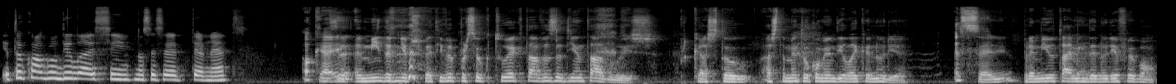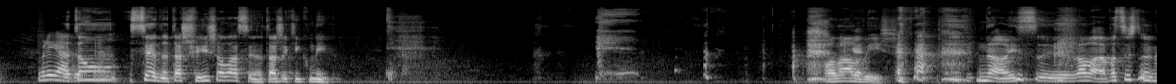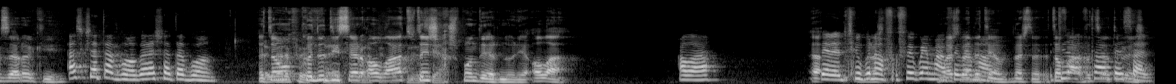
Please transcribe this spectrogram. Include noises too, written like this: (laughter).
Eu estou com algum delay, sim. Não sei se é a internet. Ok. Mas a, a mim, da minha perspectiva, pareceu que tu é que estavas adiantado, Luís. Porque acho, estou, acho que também estou com o mesmo delay que a Núria. A sério? Para mim, o timing da Núria foi bom. Obrigada. Então, Cena, estás fixe? Olá, Cena, estás aqui comigo. Olá, okay. Luís. Não, isso. Olá, vocês estão a gozar aqui. Acho que já está bom, agora já está bom. Então, quando eu disser olá, tu tens que responder, Núria. Olá. Olá. Ah, Espera, desculpa, não, foi bem mal, foi bem mal. Tempo, basta. Então vá, vou dizer outra pensar.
